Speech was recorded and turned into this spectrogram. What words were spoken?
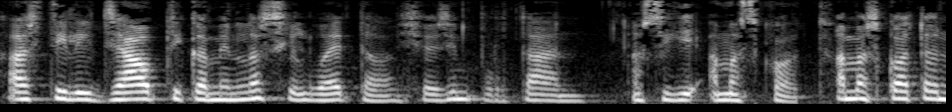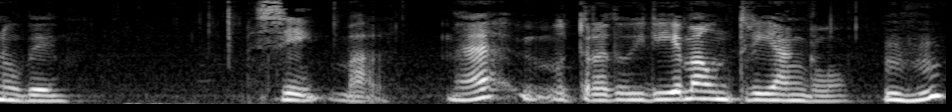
a estilitzar òpticament la silueta. Això és important. O sigui, amb escot. Amb escot en UV. Sí. Val. Eh? Ho traduiríem a un triangle. Uh -huh.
